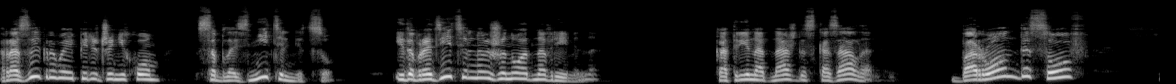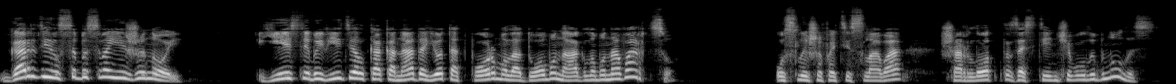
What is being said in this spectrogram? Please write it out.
разыгрывая перед женихом соблазнительницу и добродетельную жену одновременно. Катрин однажды сказала, «Барон де Сов гордился бы своей женой, если бы видел, как она дает отпор молодому наглому наварцу». Услышав эти слова, Шарлотта застенчиво улыбнулась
